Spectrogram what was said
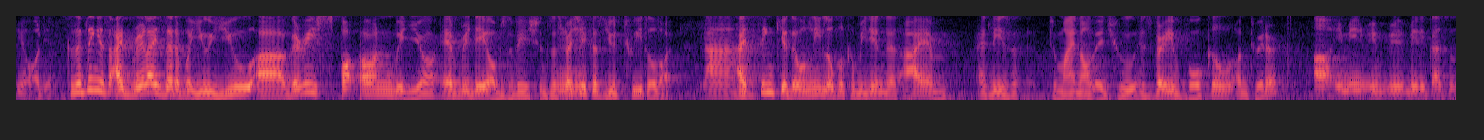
your audience. Because the thing is, I've realized that about you. You are very spot on with your everyday observations, especially because you tweet a lot. Mm-hmm. Ah. I think you're the only local comedian that I am, at least to my knowledge, who is very vocal on Twitter. Uh, you mean with- with regards to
